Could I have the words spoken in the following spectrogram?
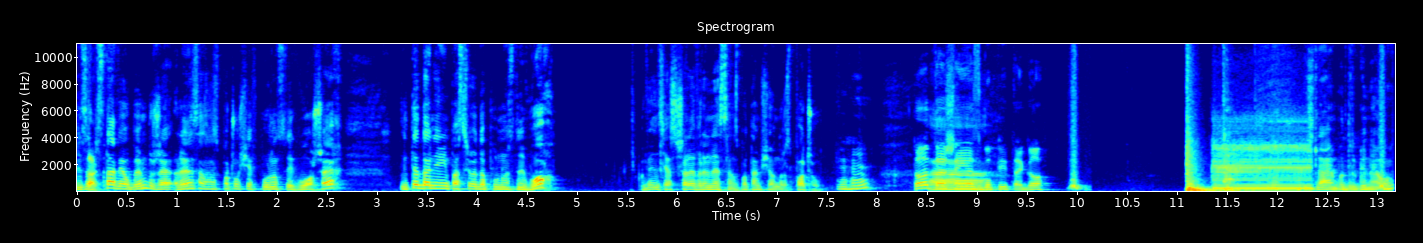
Więc Tak. obstawiałbym, że renesans rozpoczął się w północnych Włoszech i te dania mi pasują do północnych Włoch, więc ja strzelę w renesans, bo tam się on rozpoczął. To też nie jest głupi tego. Myślałem, bo drgnęło.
